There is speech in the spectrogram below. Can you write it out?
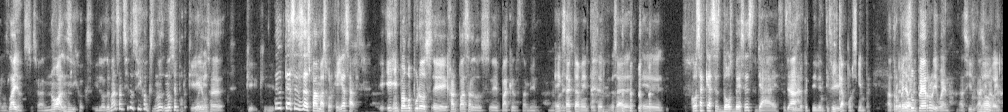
a los Lions, o sea, no a los Seahawks. Y los demás han sido Seahawks, no, no sé por qué, o sea, que, te haces esas famas, Jorge, ya sabes. Y, pongo puros eh, hard pass a los eh, Packers también. Exactamente, o sea, eh, cosa que haces dos veces, ya es así lo que te identifica por siempre. Atropellas un perro y bueno, así, así no, bueno,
